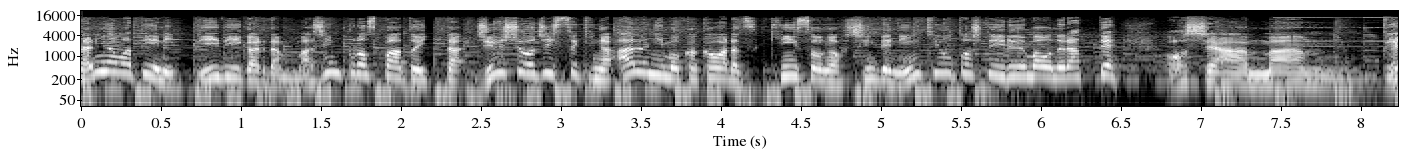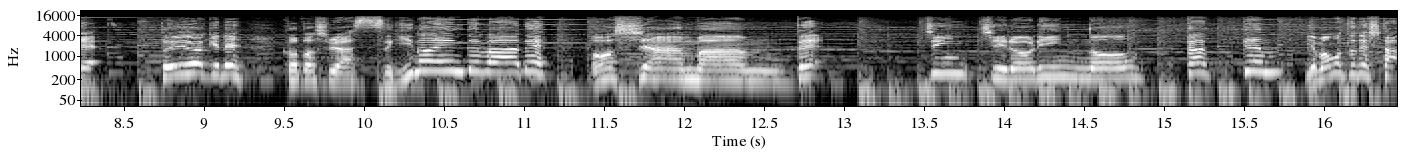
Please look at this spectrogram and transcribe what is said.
谷川マティーニ BB ガルダンマジンプロスパーといった重賞実績があるにもかかわらず金層が不振で人気を落としている馬を狙っておしゃまんべ。というわけで今年は杉のエンデバーでおしゃまんべ。チンチロリンのかっくん山本でした。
